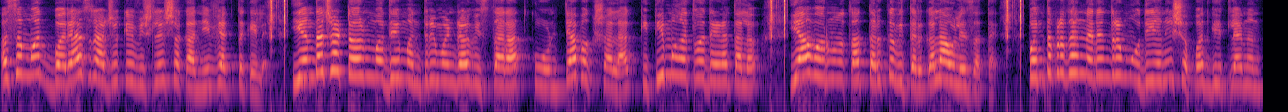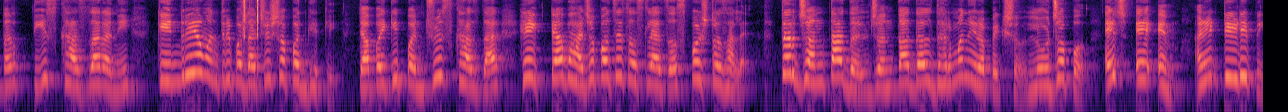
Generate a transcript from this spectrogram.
असं मत बऱ्याच राजकीय विश्लेषकांनी व्यक्त केलंय. यंदाच्या टर्ममध्ये मंत्रिमंडळ विस्तारात कोणत्या पक्षाला किती महत्त्व देण्यात आलं यावरून आता तर्कवितर्क लावले जात आहेत. पंतप्रधान नरेंद्र मोदी यांनी शपथ घेतल्यानंतर तीस खासदारांनी केंद्रीय मंत्रिपदाची शपथ घेतली. त्यापैकी पंचवीस खासदार हे एकट्या भाजपाचेच असल्याचं स्पष्ट झालंय. तर जनता Dal Janata Dal Dharmanirpeksh Lojap H A M आणि टीडीपी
